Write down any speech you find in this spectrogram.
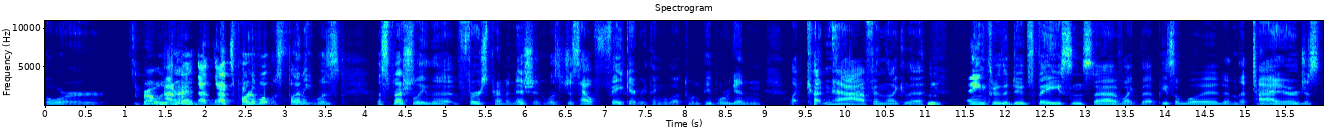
or Probably. I don't know. That that's part of what was funny was especially the first premonition was just how fake everything looked when people were getting like cut in half and like the Mhm. hang through the dude's face and stuff, like the piece of wood and the tire just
